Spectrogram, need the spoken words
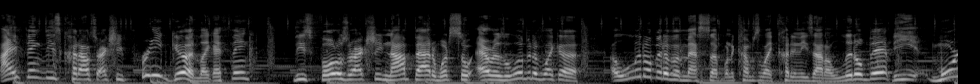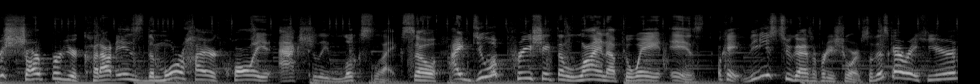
I think these cutouts are actually pretty good. Like I think these photos are actually not bad whatsoever. There's a little bit of like a, a little bit of a mess up when it comes to like cutting these out a little bit. The more sharper your cutout is, the more higher quality it actually looks like. So I do appreciate the lineup the way it is. Okay, these two guys are pretty short. So this guy right here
